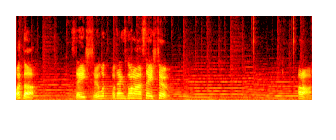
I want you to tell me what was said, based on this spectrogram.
What the? Stage 2? What, what the heck's going on in stage 2? Hold on.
